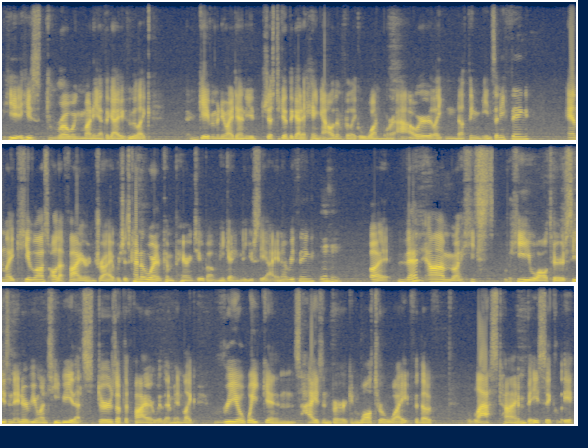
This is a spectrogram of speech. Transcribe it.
He he's throwing money at the guy who like gave him a new identity just to get the guy to hang out with him for like one more hour. Like nothing means anything. And like he lost all that fire and drive, which is kind of what I'm comparing to about me getting the UCI and everything. hmm But then um he he Walter sees an interview on TV that stirs up the fire with him and like reawakens Heisenberg and Walter White for the last time basically.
